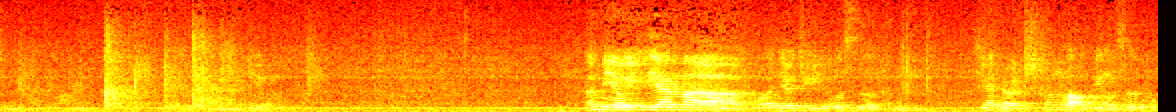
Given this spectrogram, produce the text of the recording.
净饭王，这个皇帝了。那么有一天嘛，佛就去游寺门，见着生老病死苦，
